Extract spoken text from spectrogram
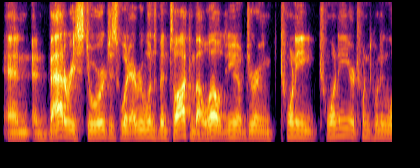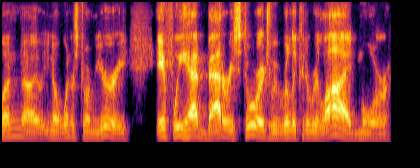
And, and battery storage is what everyone's been talking about. Well, you know, during 2020 or 2021, uh, you know, Winter Storm Uri, if we had battery storage, we really could have relied more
